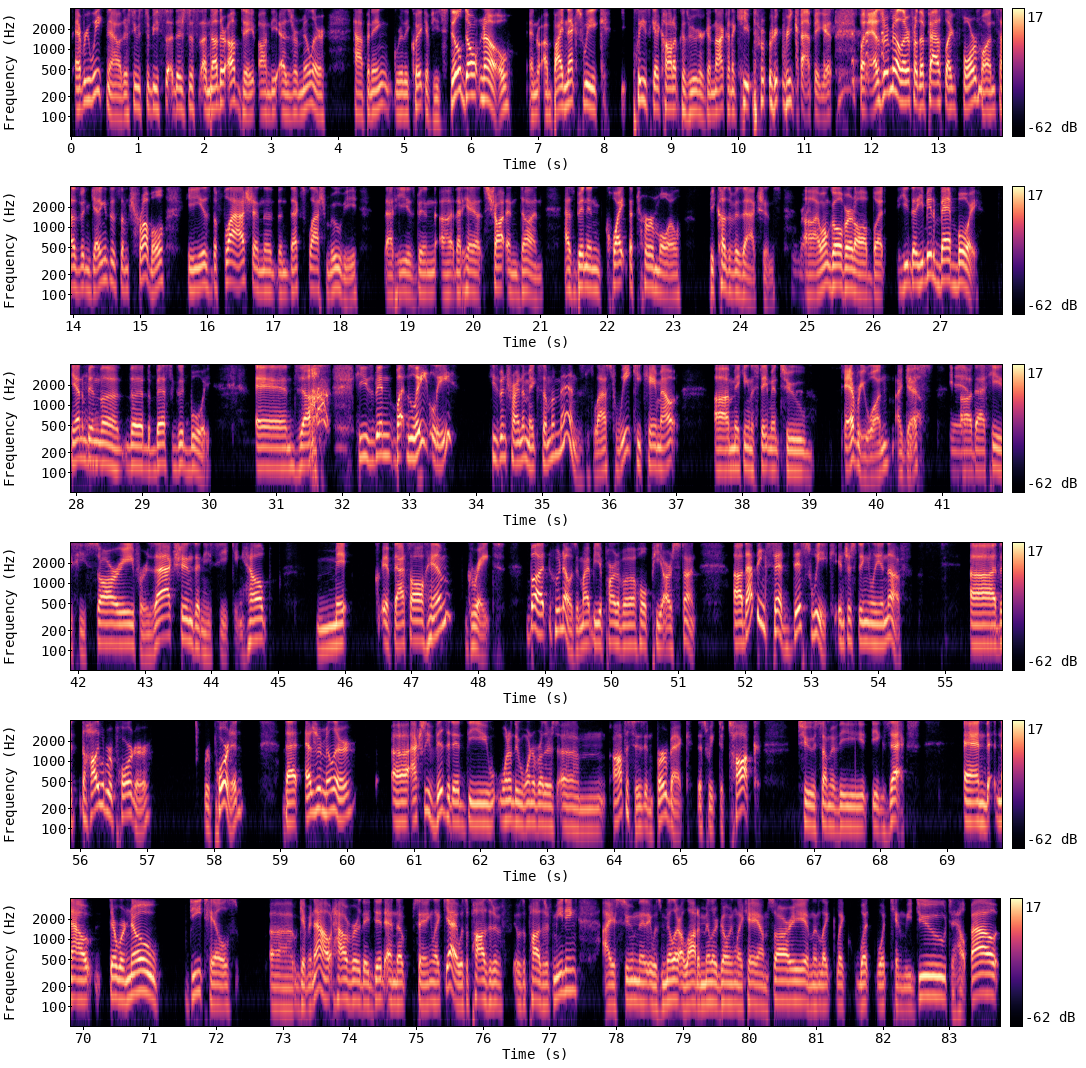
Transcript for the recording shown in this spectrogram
every week now there seems to be there's just another update on the Ezra Miller happening. Really quick, if you still don't know, and uh, by next week, please get caught up because we are not going to keep re- recapping it. But Ezra Miller, for the past like four months, has been getting into some trouble. He is the Flash, and the the next Flash movie that he has been uh, that he has shot and done has been in quite the turmoil because of his actions. Right. Uh, I won't go over it all, but he he been a bad boy. He hadn't been the the the best good boy, and uh, he's been. But lately, he's been trying to make some amends. Last week, he came out uh, making a statement to everyone, I guess, yeah. uh, that he's he's sorry for his actions and he's seeking help. May, if that's all him, great. But who knows? It might be a part of a whole PR stunt. Uh, that being said, this week, interestingly enough, uh, the, the Hollywood Reporter reported that Ezra Miller uh, actually visited the one of the Warner Brothers um, offices in Burbank this week to talk to some of the the execs. And now there were no details uh, given out. However, they did end up saying like, yeah, it was a positive. It was a positive meeting. I assume that it was Miller, a lot of Miller going like, hey, I'm sorry, and then like like what what can we do to help out?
